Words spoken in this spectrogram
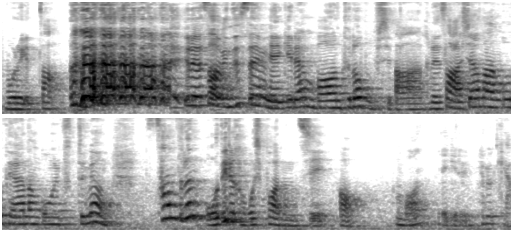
모르겠죠? 그래서 민지쌤 얘기를 한번 들어봅시다. 그래서 아시아나항공, 대한항공을 붙으면 사람들은 어디를 가고 싶어 하는지 어, 한번 얘기를 해볼게요.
